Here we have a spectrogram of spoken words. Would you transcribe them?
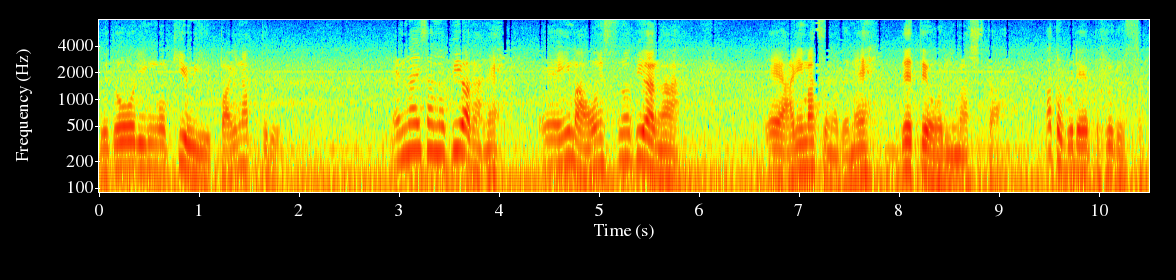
ぶどう、りんご、キウイ、パイナップル。園内産のビワがね、えー、今、温室のビワが、えー、ありますのでね、出ておりました。あと、グレープフルーツとか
